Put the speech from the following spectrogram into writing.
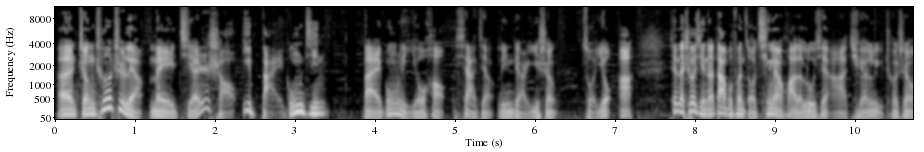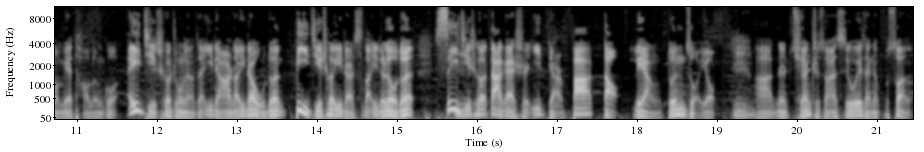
呃，整车质量每减少一百公斤，百公里油耗下降零点一升。左右啊，现在车企呢大部分走轻量化的路线啊，全铝车身我们也讨论过，A 级车重量在一点二到一点五吨，B 级车一点四到一点六吨，C 级车大概是一点八到两吨左右。啊，那全尺寸 SUV 咱就不算了。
